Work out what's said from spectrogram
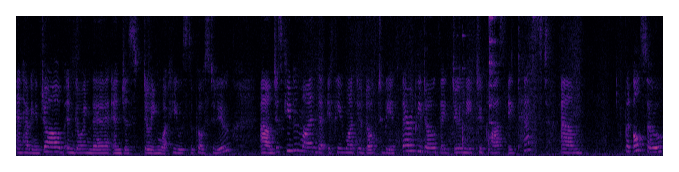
and having a job and going there and just doing what he was supposed to do. Um, just keep in mind that if you want your dog to be a therapy dog, they do need to pass a test. Um, but also,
